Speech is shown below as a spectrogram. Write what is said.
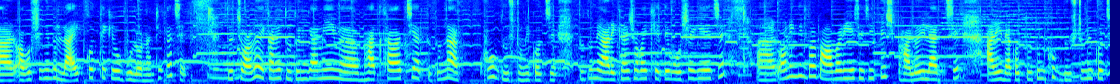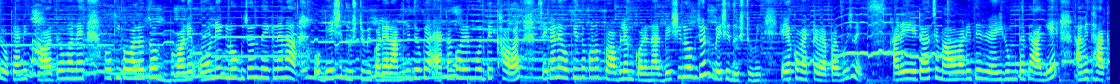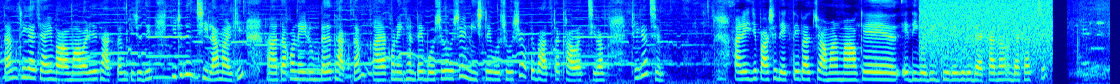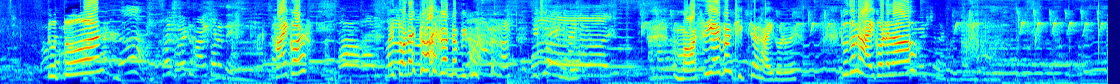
আর অবশ্যই কিন্তু লাইক করতে কেউ ভুলো না, ঠিক আছে? তো চলো এখানে তুতুনকে আমি ভাত খাওয়াচ্ছি, আর তুতুন না খুব দুষ্টুমি করছে। তুতুনে আর এখানে সবাই খেতে বসে গিয়েছে। আর অনেক দিন পর মামা বাড়ি এসেছি, বেশ ভালোই লাগছে। আর এই দেখো, তুতুন খুব দুষ্টুমি করছে। ওকে আমি খাওয়াতেও মানে ও কী বলো তো মানে অনেক লোকজন দেখলে না, ও বেশি দুষ্টুমি করে। আর আমি যদি ওকে একা ঘরের মধ্যে খাওয়াই, সেখানে ও কিন্তু কোনো প্রবলেম করে না। আর বেশি লোকজন, বেশি দুষ্টুমি। এরকম একটা ব্যাপার, বুঝলে? আর এই এটা হচ্ছে মামা বাড়িতে, এই রুমটাতে আগে আমি থাকতাম, ঠিক আছে? আমি বাবা মা বাড়িতে থাকতাম কিছুদিন। কিছুদিন ছিলাম আর কি। তখন এই রুমটাতে থাকতাম। আর এখন এইখানটায় বসে বসে, নিচটায় বসে বসে ওকে ভাতটা খাওয়াচ্ছিলাম, ঠিক আছে? আর এই যে পাশে দেখতেই পাচ্ছ, আমার মা ওকে এদিক ওদিক ঘুরে ঘুরে দেখানো, দেখাচ্ছে। হাই কর। ভাই, তোরা একটু কর না মাসি একদম ঠিকঠাক হাই করবে। তুতুন হাই করে দাও।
